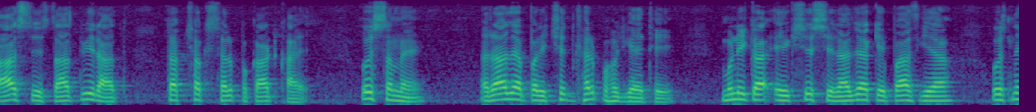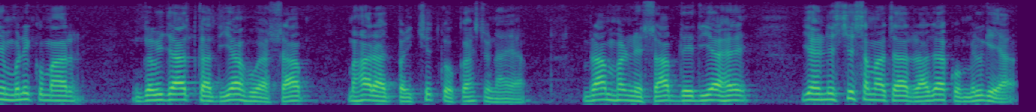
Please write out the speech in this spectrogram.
आज से सातवीं रात तक्षक सर्प काट खाए। उस समय राजा परीक्षित घर पहुँच गए थे। मुनि का एक शिष्य राजा के पास गया। उसने मुनि कुमार गविजात का दिया हुआ श्राप महाराज परीक्षित को कह सुनाया। ब्राह्मण ने श्राप दे दिया है यह निश्चित समाचार राजा को मिल गया।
